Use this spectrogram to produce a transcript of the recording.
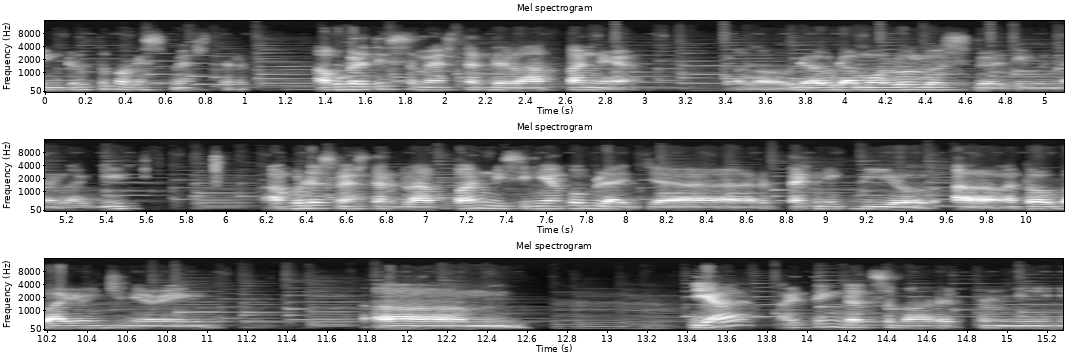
Indo tuh pakai semester. Aku berarti semester 8 ya? Kalau udah udah mau lulus berarti bentar lagi. Aku udah semester 8 di sini aku belajar teknik bio uh, atau bioengineering. Um, yeah I think that's about it for me.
